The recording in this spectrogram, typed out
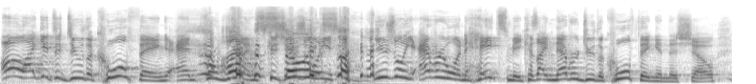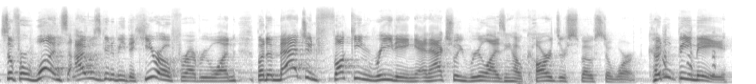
oh, I get to do the cool thing, and for once, because so usually, excited. usually everyone hates me because I never do the cool thing in this show. So for once, I was going to be the hero for everyone. But imagine fucking reading and actually realizing how cards are supposed to work. Couldn't be me.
